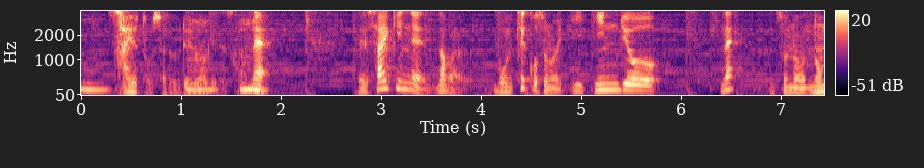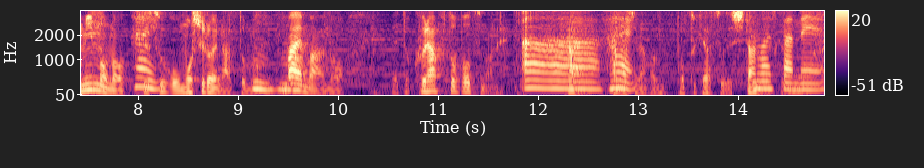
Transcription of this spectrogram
うん。左右とおっしゃる売れるわけですからね、で最近ねなんか僕結構そのい飲料ねその飲み物ってすごく面白いなと思う、はいうんうん。前もあの、えっと、クラフトボスのね、はい、話なんかもポッドキャストでししたんですけどね。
